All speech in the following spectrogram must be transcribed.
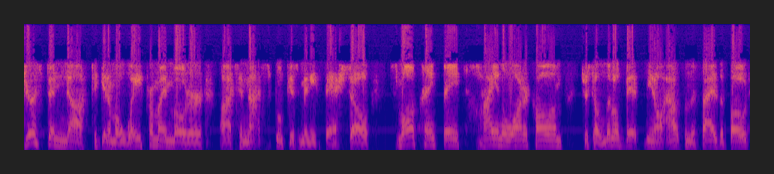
just enough to get them away from my motor uh, to not spook as many fish. So small crankbaits, high in the water column, just a little bit, you know, out from the side of the boat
